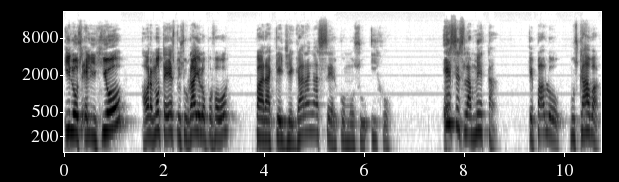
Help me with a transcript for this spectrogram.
y los eligió, ahora note esto y subrayelo por favor, para que llegaran a ser como su hijo. Esa es la meta que Pablo buscaba.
